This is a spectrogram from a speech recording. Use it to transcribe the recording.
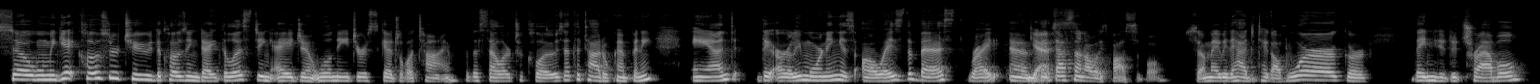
So, when we get closer to the closing date, the listing agent will need to schedule a time for the seller to close at the title company. And the early morning is always the best, right? Um, yes. But that's not always possible. So, maybe they had to take off work or they needed to travel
